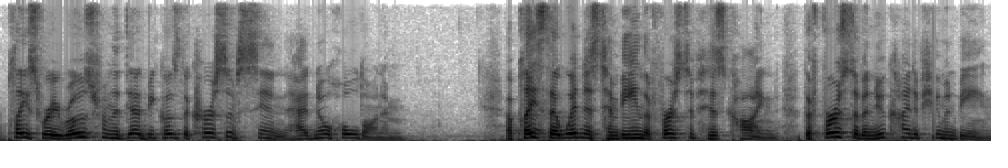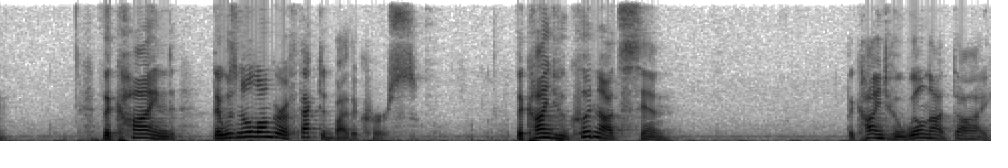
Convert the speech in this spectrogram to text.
place where he rose from the dead because the curse of sin had no hold on him. A place that witnessed him being the first of his kind, the first of a new kind of human being, the kind that was no longer affected by the curse, the kind who could not sin, the kind who will not die.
